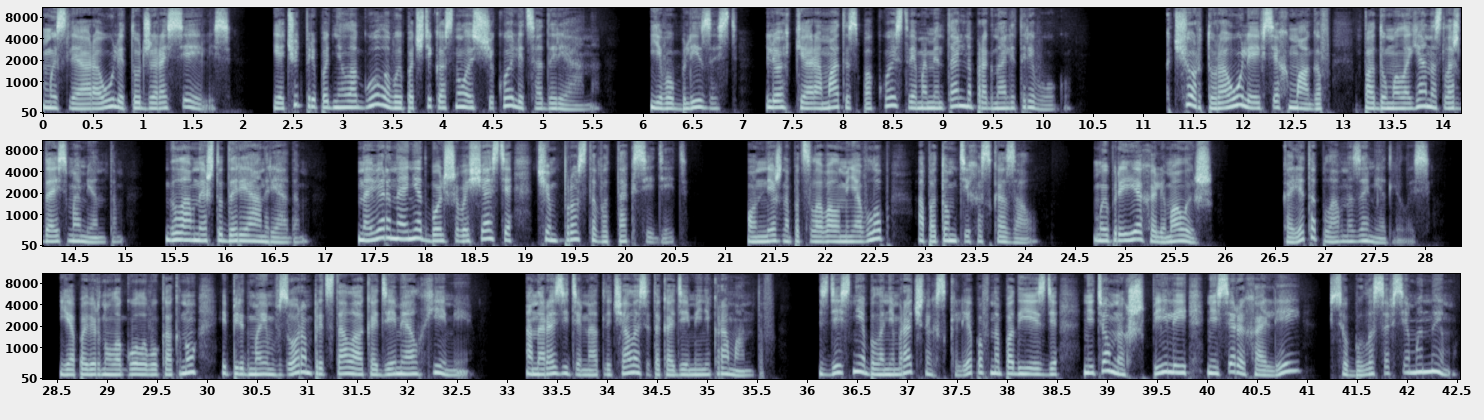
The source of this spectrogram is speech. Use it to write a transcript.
Мысли о Рауле тут же рассеялись. Я чуть приподняла голову и почти коснулась щекой лица Дариана. Его близость, легкие ароматы спокойствия моментально прогнали тревогу. «К черту Рауля и всех магов!» — подумала я, наслаждаясь моментом. «Главное, что Дариан рядом. Наверное, нет большего счастья, чем просто вот так сидеть». Он нежно поцеловал меня в лоб, а потом тихо сказал. «Мы приехали, малыш». Карета плавно замедлилась. Я повернула голову к окну, и перед моим взором предстала Академия алхимии. Она разительно отличалась от Академии некромантов. Здесь не было ни мрачных склепов на подъезде, ни темных шпилей, ни серых аллей. Все было совсем иным.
